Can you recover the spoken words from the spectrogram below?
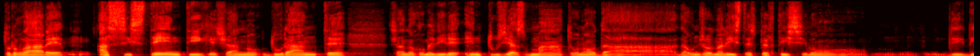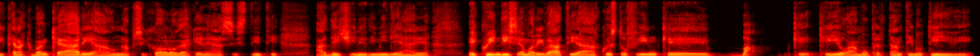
trovare assistenti che ci hanno durante ci hanno come dire entusiasmato no? da, da, un giornalista espertissimo di, di, crack bancari a una psicologa che ne ha assistiti a decine di migliaia e quindi siamo arrivati a questo film che, bah, che, che io amo per tanti motivi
